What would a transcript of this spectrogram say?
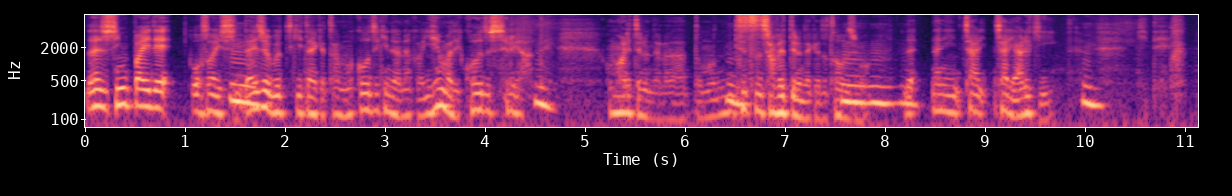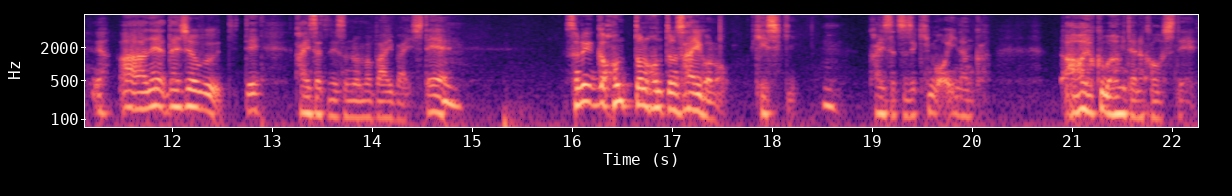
大丈夫？心配で遅いし、うん。大丈夫？って聞いたんだけど、多分向こう的にはなんか家まで来ようとしてるやんって思われてるんだろうなと思う。実は喋ってるんだけど、当時も。何、チャリ、チャリ歩き？うん聞いて「いやああね大丈夫」って言って改札でそのままバイバイして、それが本当の本当の最後の景色、改札でキモいなんかあわよくばみたいな顔して、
